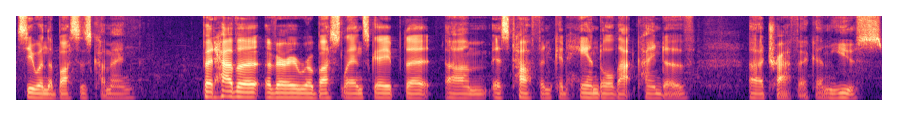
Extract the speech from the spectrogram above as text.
see when the bus is coming, but have a, a very robust landscape that um, is tough and can handle that kind of uh, traffic and use.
